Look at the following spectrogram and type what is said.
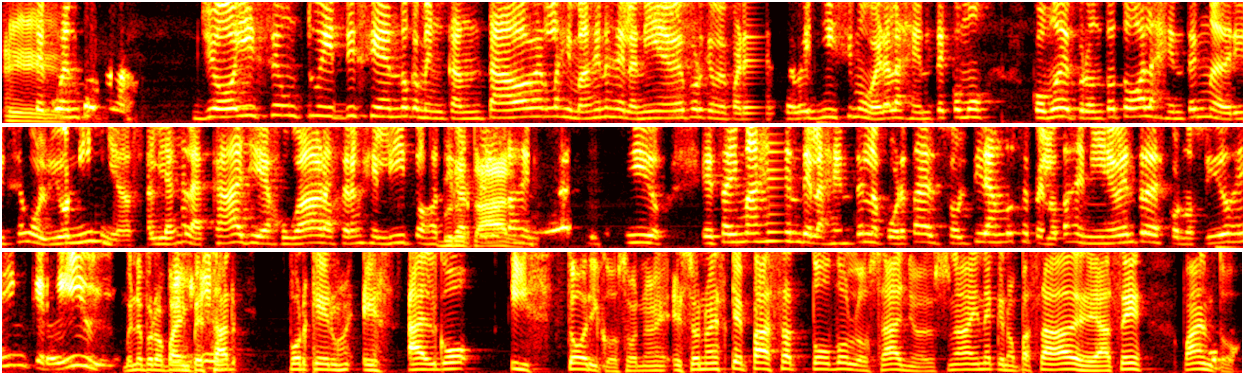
eh, Te cuento más. Yo hice un tweet diciendo que me encantaba ver las imágenes de la nieve porque me parecía bellísimo ver a la gente como, como de pronto toda la gente en Madrid se volvió niña, salían a la calle a jugar, a hacer angelitos, a tirar pelotas de nieve. Esa imagen de la gente en la Puerta del Sol tirándose pelotas de nieve entre desconocidos es increíble. Bueno, pero para Es- empezar, porque es algo histórico, eso no, es, eso no es que pasa todos los años, es una vaina que no pasaba desde hace, ¿cuánto?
